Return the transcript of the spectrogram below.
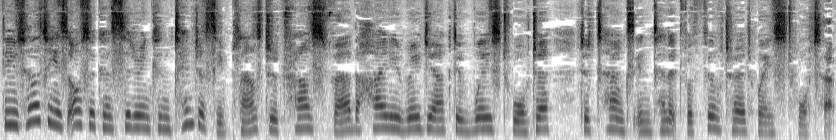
The utility is also considering contingency plans to transfer the highly radioactive wastewater to tanks intended for filtered wastewater.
